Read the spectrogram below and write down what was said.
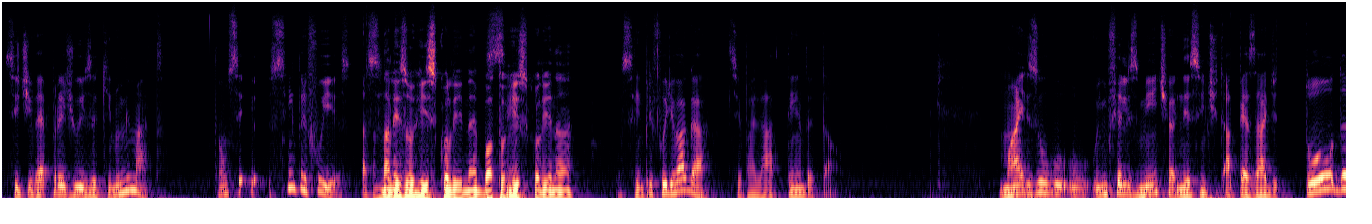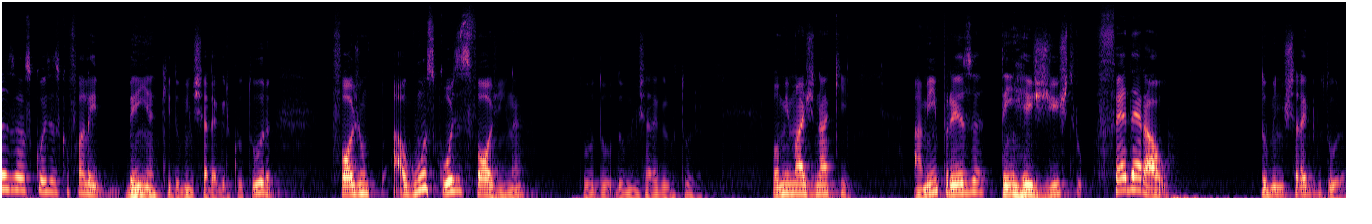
Se tiver prejuízo aqui, não me mata. Então, se- eu sempre fui esse- assim. Analisa o risco ali, né? Bota o Sim. risco ali na. Eu sempre fui devagar. Você vai lá, atenta e tal. Mas, o, o- o- infelizmente, nesse sentido, apesar de todas as coisas que eu falei bem aqui do Ministério da Agricultura, fogem, um- algumas coisas fogem, né? Do, do, do Ministério da Agricultura. Vamos imaginar aqui. A minha empresa tem registro federal do Ministério da Agricultura.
